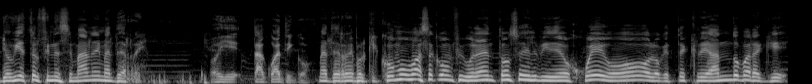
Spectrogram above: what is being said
Yo vi esto el fin de semana y me aterré. Oye, está acuático. Me aterré porque ¿cómo vas a configurar entonces el videojuego o lo que estés creando para que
